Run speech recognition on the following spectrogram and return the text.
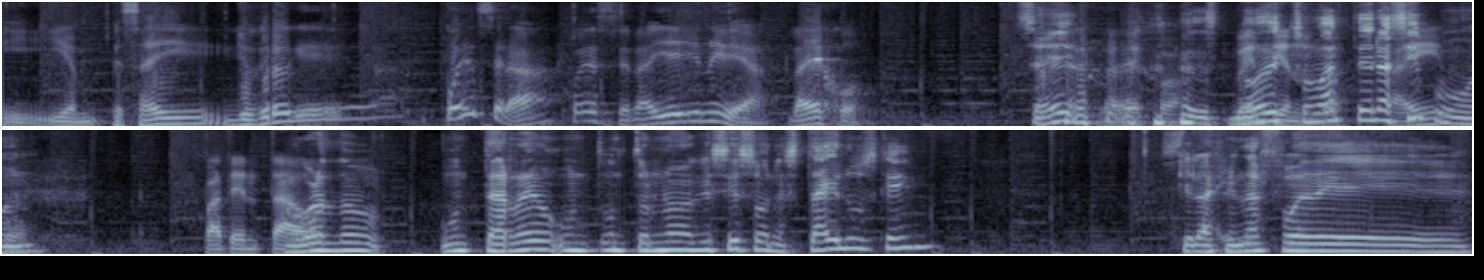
y, y empezáis. Yo creo que puede ser, ¿ah? puede ser. Ahí hay una idea, la dejo. Sí, la dejo. no, de hecho, antes era así, pues. Patentado. Me acuerdo un, torneo, un, un, torneo que se hizo en Stylus Game. Que la final fue de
